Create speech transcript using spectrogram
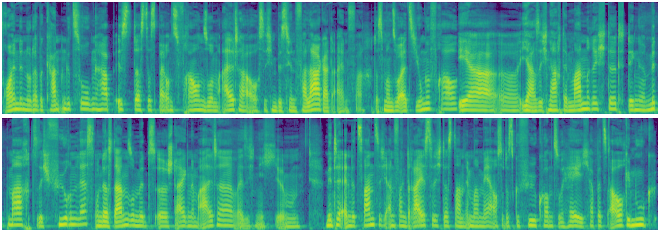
Freundinnen oder Bekannten gezogen habe, ist, dass das bei uns Frauen so im Alter auch sich ein bisschen verlagert einfach. Dass man so als junge Frau eher äh, ja, sich nach dem Mann richtet, Dinge mitmacht, sich führen lässt und dass dann so mit äh, steigendem Alter, weiß ich nicht, ähm, Mitte Mitte, Ende 20, Anfang 30, dass dann immer mehr auch so das Gefühl kommt, so hey, ich habe jetzt auch genug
